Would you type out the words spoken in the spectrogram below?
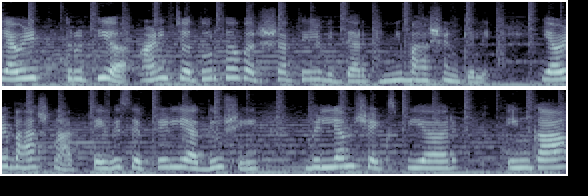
यावेळी तृतीय आणि चतुर्थ वर्षातील विद्यार्थ्यांनी भाषण केले. यावेळी भाषणात तेवीस एप्रिल या दिवशी विल्यम शेक्सपियर इंका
